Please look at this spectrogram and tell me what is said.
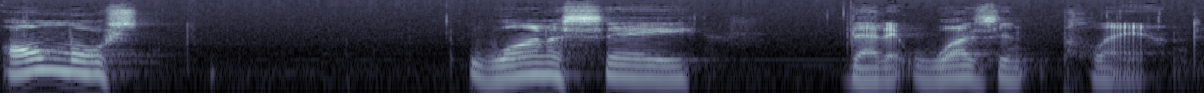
almost want to say that it wasn't planned.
